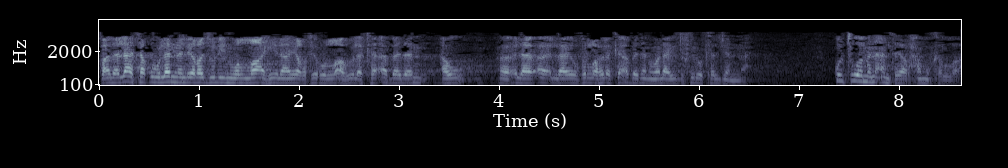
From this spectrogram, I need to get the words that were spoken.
قال لا تقولن لرجل والله لا يغفر الله لك أبدا أو لا, يغفر الله لك أبدا ولا يدخلك الجنة. قلت ومن أنت يرحمك الله؟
